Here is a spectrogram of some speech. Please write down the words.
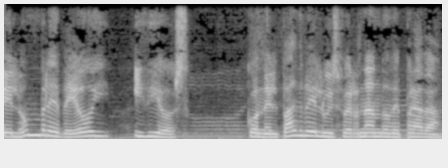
El hombre de hoy y Dios, con el padre Luis Fernando de Prada.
